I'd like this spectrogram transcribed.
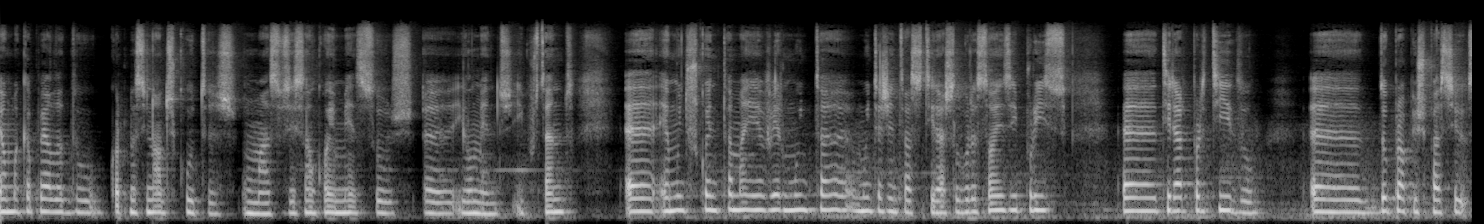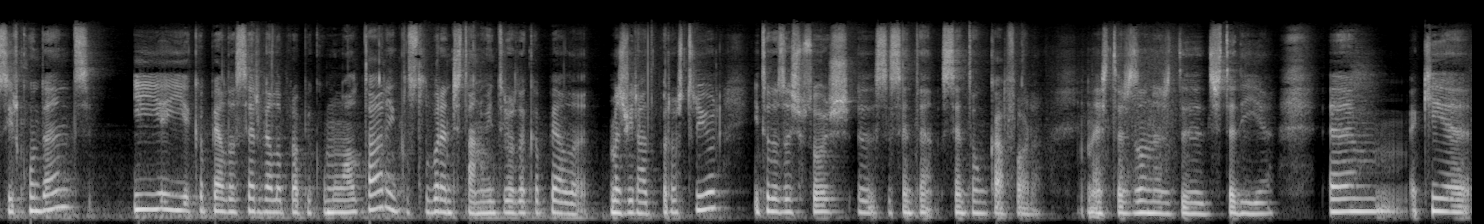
É uma capela do Corpo Nacional de Escutas, uma associação com imensos uh, elementos e, portanto, uh, é muito frequente também haver muita, muita gente a assistir às celebrações e, por isso, tirar partido do próprio espaço circundante e aí a capela serve ela própria como um altar em que o celebrante está no interior da capela, mas virado para o exterior, e todas as pessoas uh, se sentam, sentam cá fora, nestas zonas de, de estadia. Um, aqui a,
